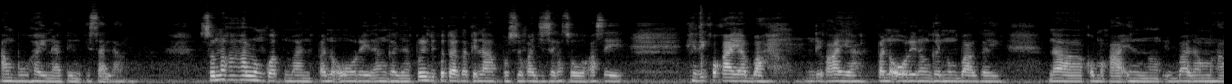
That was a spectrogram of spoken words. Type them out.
Ang buhay natin isa lang. So nakakalungkot man, panoorin ang ganyan. Pero hindi ko talaga tinapos yung kay Jessica Soho kasi hindi ko kaya ba, hindi ko kaya panoorin ang ganung bagay na kumakain ng iba ng mga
